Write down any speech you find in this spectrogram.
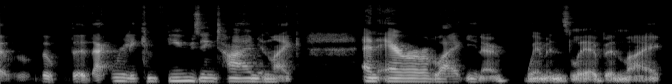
uh, the, the that really confusing time in like an era of like you know women's lib and like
